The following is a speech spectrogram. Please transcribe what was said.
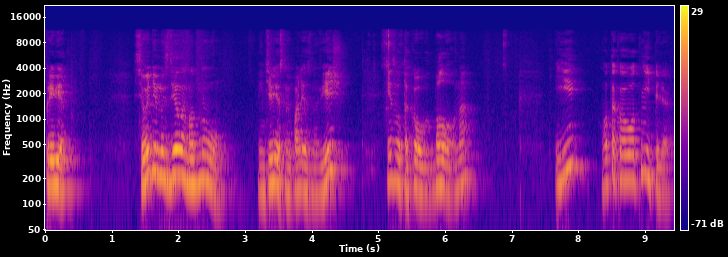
Привет! Сегодня мы сделаем одну интересную полезную вещь из вот такого вот баллона и вот такого вот ниппеля.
